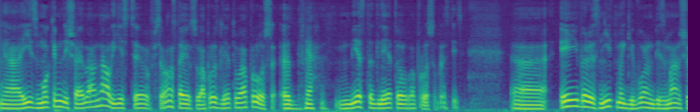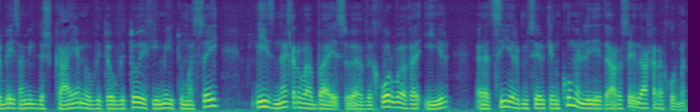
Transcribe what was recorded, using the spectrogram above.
из Моким Дишайла Анал есть, э, все равно остается вопрос для этого вопроса, э, для, место для этого вопроса, простите. Э, Эйберс нитма геворн безман шебейс амигдаш каем витоих имей тумасей из нехрва байс вехорва гаир циер мциркен кумен это арсей лахара хурбан.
